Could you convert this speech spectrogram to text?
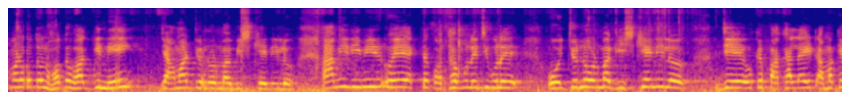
আমার মতন হতভাগ্যী নেই যে আমার জন্য ওর মা বিষ খেয়ে নিল। আমি রিমির হয়ে একটা কথা বলেছি বলে ওর জন্য ওর মা বিষ খেয়ে নিল, যে ওকে পাখা লাইট আমাকে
